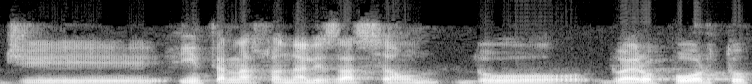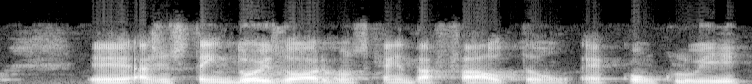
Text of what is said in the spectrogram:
de internacionalização do, do aeroporto. a gente tem dois órgãos que ainda faltam concluir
